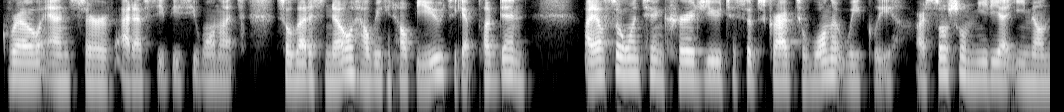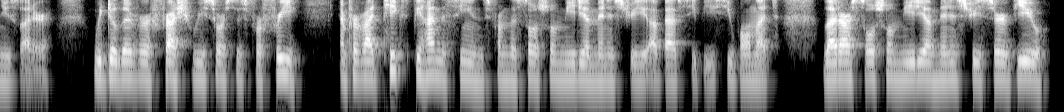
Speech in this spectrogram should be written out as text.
grow, and serve at FCBC Walnut. So let us know how we can help you to get plugged in. I also want to encourage you to subscribe to Walnut Weekly, our social media email newsletter. We deliver fresh resources for free and provide peeks behind the scenes from the social media ministry of FCBC Walnut. Let our social media ministry serve you.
